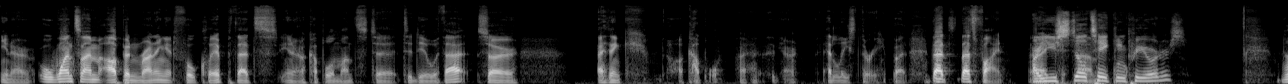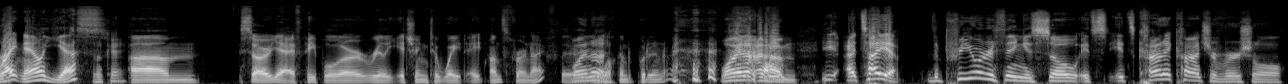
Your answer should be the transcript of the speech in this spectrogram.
you know, once I'm up and running at full clip, that's you know a couple of months to to deal with that. So, I think a couple, uh, you know, at least three, but that's that's fine. Are Like, you still um, taking pre-orders? right now? Yes. Okay. Um. So yeah, if people are really itching to wait eight months for a knife, they're, Why not? welcome to put it in. Why not? I mean, Um, I tell you, the pre-order thing is so it's it's kind of controversial,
